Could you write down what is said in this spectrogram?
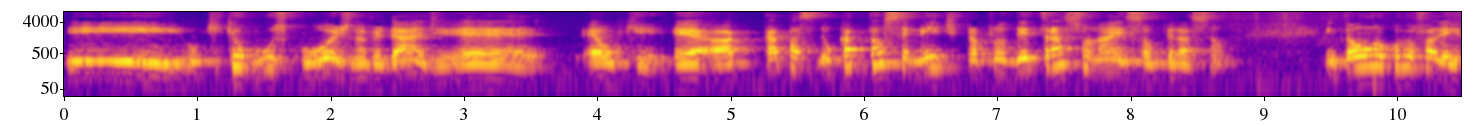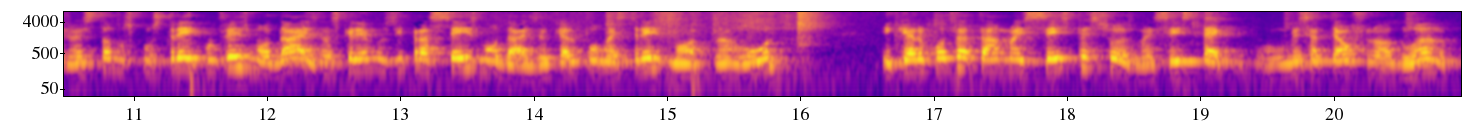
E o que, que eu busco hoje, na verdade, é, é o que? É a capac... o capital semente para poder tracionar essa operação. Então, como eu falei, nós estamos com, três, com três modais, nós queremos ir para seis modais. Eu quero pôr mais três motos na rua e quero contratar mais seis pessoas, mais seis técnicos. Vamos ver se até o final do ano,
